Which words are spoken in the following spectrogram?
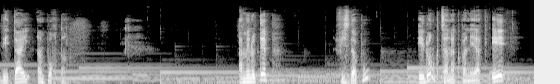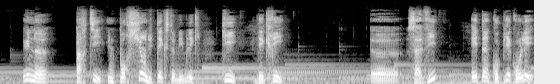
Détail important. Amenhotep, fils d'Apou, et donc Tsanak Paneak, est une partie, une portion du texte biblique qui décrit euh, sa vie est un copier-coller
